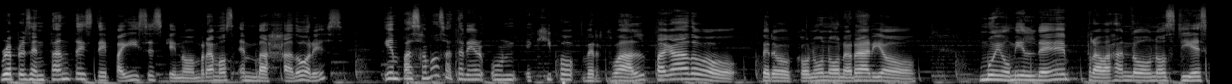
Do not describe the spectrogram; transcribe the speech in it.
representantes de países que nombramos embajadores, y empezamos a tener un equipo virtual pagado, pero con un honorario muy humilde, trabajando unos 10,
